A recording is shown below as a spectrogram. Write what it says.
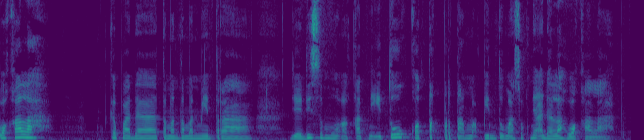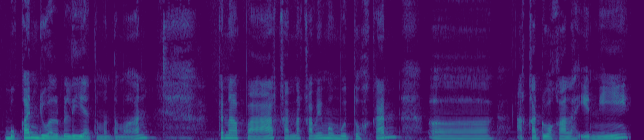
wakalah kepada teman-teman mitra. Jadi semua akadnya itu kotak pertama pintu masuknya adalah wakalah, bukan jual beli ya teman-teman. Kenapa? Karena kami membutuhkan uh, akad wakalah ini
